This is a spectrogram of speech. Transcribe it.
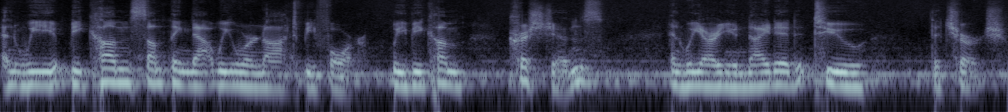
And we become something that we were not before. We become Christians, and we are united to the church.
